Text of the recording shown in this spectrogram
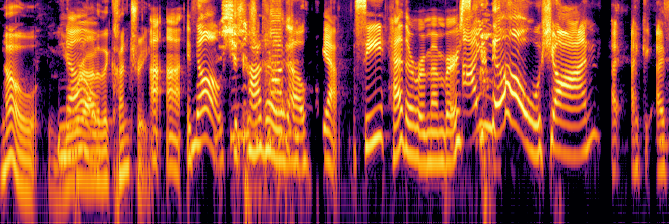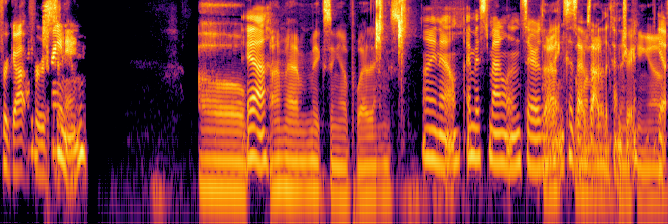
no, you No. were out of the country. Uh uh If No, she's in Chicago. Yeah. See, Heather remembers I know, Shaun. I, I, I forgot for a training. second. oh, Yeah. I'm having mixing up weddings. I know. I missed Madeline and Sarah's wedding because the I was one out of the I'm country. thinking of. Yep.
